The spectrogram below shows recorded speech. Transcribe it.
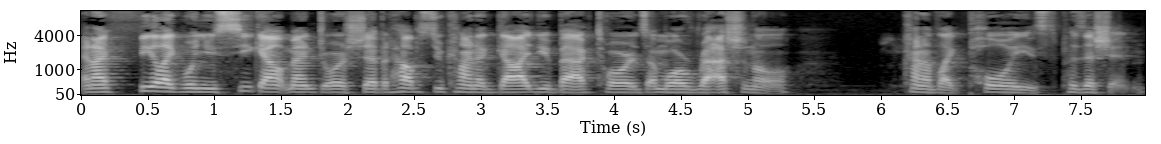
and I feel like when you seek out mentorship, it helps to kind of guide you back towards a more rational, kind of like poised position.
